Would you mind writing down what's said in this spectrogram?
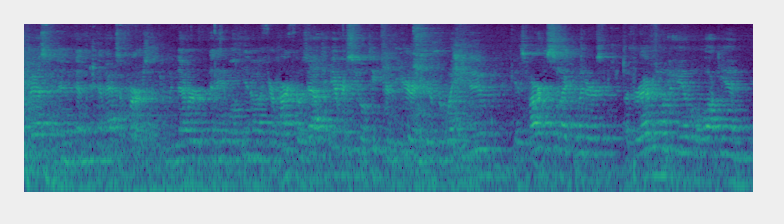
investment, and, and, and that's a first. We've never been able, you know, if your heart goes out to every single teacher of the year and do for what you do, it's hard to select winners, but for everyone to be able to walk in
